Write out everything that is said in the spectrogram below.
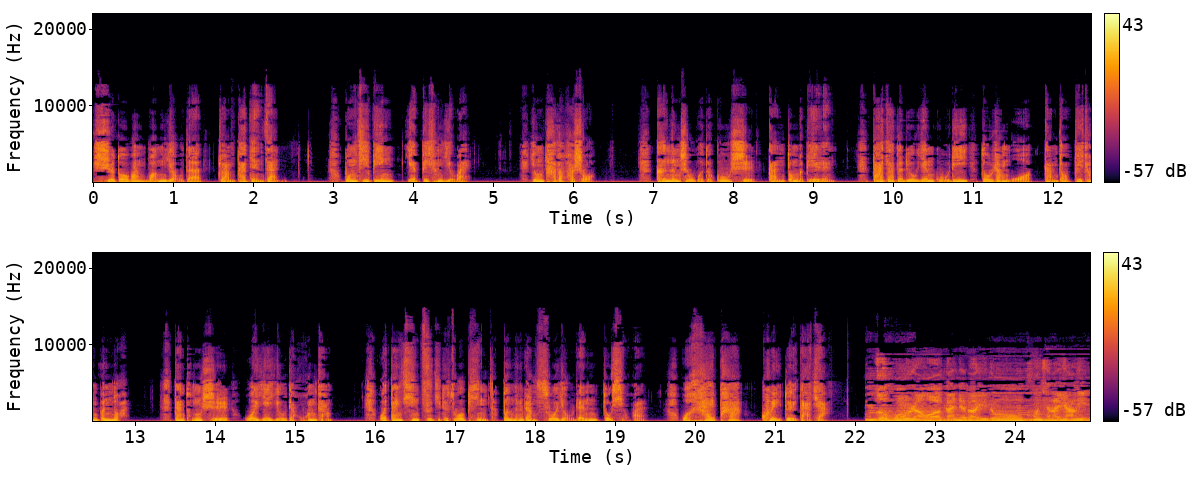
十多万网友的转发点赞。王继兵也非常意外，用他的话说：“可能是我的故事感动了别人，大家的留言鼓励都让我感到非常温暖。”但同时，我也有点慌张，我担心自己的作品不能让所有人都喜欢，我害怕愧对大家。走红让我感觉到一种空前的压力，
